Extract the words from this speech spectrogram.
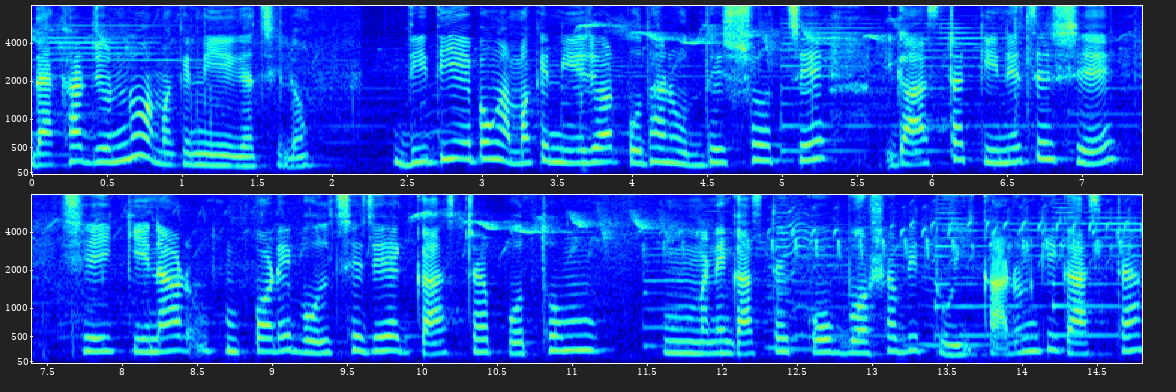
দেখার জন্য আমাকে নিয়ে গেছিল। দিদি এবং আমাকে নিয়ে যাওয়ার প্রধান উদ্দেশ্য হচ্ছে, গাছটা কিনেছে সে, সেই কেনার পরে বলছে যে, গাছটা প্রথম মানে গাছটায় কোপ বসাবি তুই। কারণ কি, গাছটা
